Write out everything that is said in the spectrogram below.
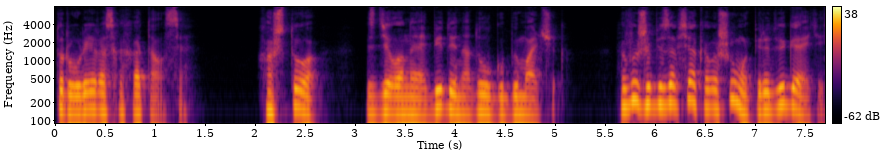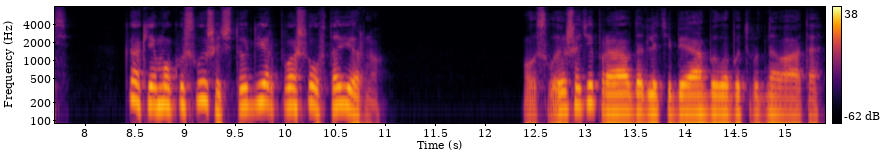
Трурий расхохотался. «А что?» – сделанной обидой надул губы мальчик. «Вы же безо всякого шума передвигаетесь. Как я мог услышать, что герб вошел в таверну?» «Услышать и правда для тебя было бы трудновато»,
